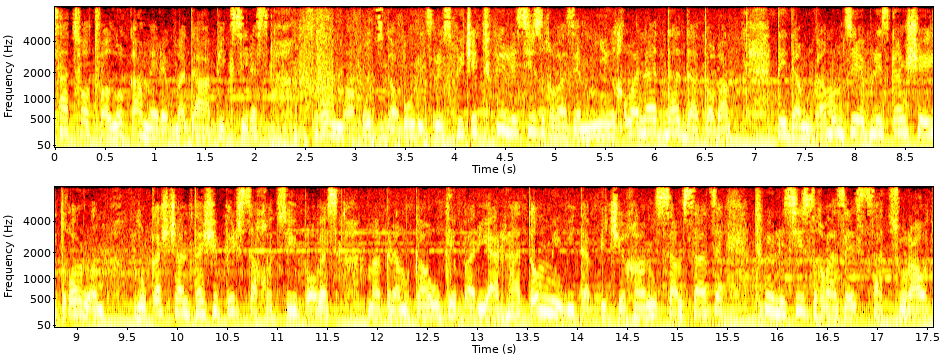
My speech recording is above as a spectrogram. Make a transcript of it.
საცვალთვალო კამერებმა დააფიქსირეს. ძღოლმა 22 წლის ბიჭი თბილისის ზღვაზე მიიყვანა და დატოვა. დედამ გამომძიებლისგან შეიტყო, რომ ლუკას ჩანთაში პირსახოცი იპოვეს, მაგრამ გაუგებარია რატომ მივიდა ბიჭი ღამის 3 საათზე თბილისის ზღვაზე საცურაოდ.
